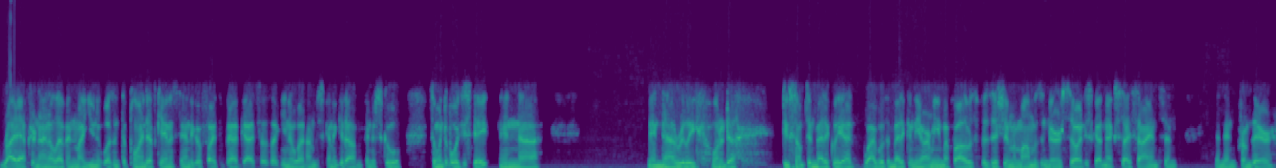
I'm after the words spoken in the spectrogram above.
right after 9/11, my unit wasn't deploying to Afghanistan to go fight the bad guys. So I was like, you know what, I'm just going to get out and finish school. So I went to Boise State and uh, and uh, really wanted to do something medically. I, I was a medic in the army. My father was a physician. My mom was a nurse. So I just got an exercise science, and and then from there,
